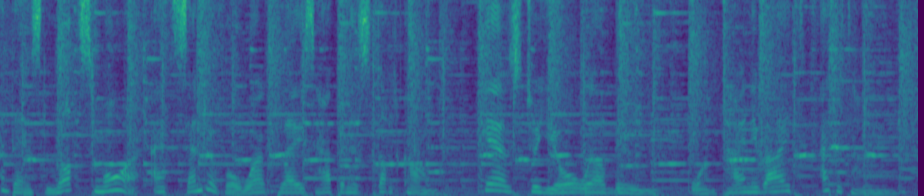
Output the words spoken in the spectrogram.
And there's lots more at centerforworkplacehappiness.com. Here's to your well being, one tiny bite at a time.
